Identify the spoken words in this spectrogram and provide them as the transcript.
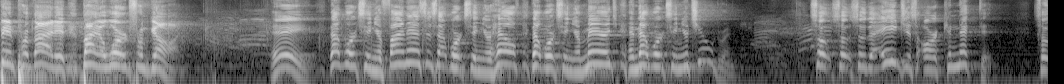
been provided by a word from God. Hey, that works in your finances, that works in your health, that works in your marriage, and that works in your children. So, so, so the ages are connected. So,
